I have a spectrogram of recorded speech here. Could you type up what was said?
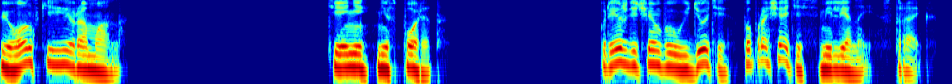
Шпионский роман. Тени не спорят. Прежде чем вы уйдете, попрощайтесь с Миленой, Страйк.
